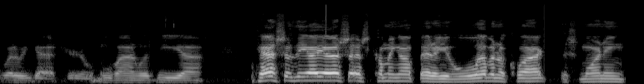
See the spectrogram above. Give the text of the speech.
What do we got here? We'll move on with the uh, test of the ISS coming up at 11 o'clock this morning.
